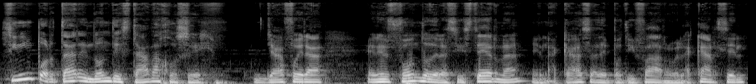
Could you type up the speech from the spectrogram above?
Sin importar en dónde estaba José, ya fuera en el fondo de la cisterna, en la casa de Potifar o en la cárcel,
